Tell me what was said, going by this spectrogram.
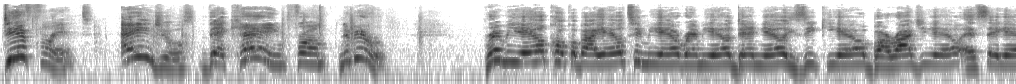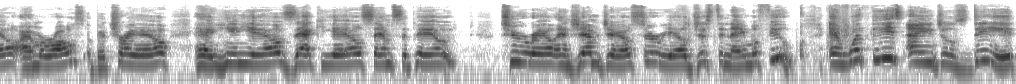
different angels that came from Nibiru. Remiel, Kokobael, Timiel, Ramiel, Daniel, Ezekiel, Barajiel, Esael, Amoros, Betrael, Hiniel, Zachiel, Samsapel, Turel, and Jemjel, Suriel, just to name a few. And what these angels did,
